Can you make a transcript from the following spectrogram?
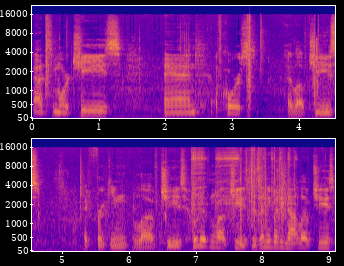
add some more cheese and of course I love cheese. I freaking love cheese. Who doesn't love cheese? Does anybody not love cheese?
